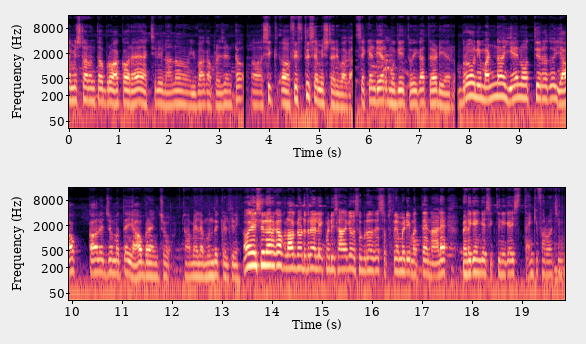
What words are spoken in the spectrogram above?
ಸೆಮಿಸ್ಟರ್ ಅಂತ ಬ್ರೋ ಹಾಕೋರೆ? ಆಕ್ಚುಲಿ ನಾನು ಇವಾಗ ಪ್ರೆಸೆಂಟ್ ಸಿಕ್ ಫಿಫ್ತ್ ಸೆಮಿಸ್ಟರ್ ಇವಾಗ. ಸೆಕೆಂಡ್ ಇಯರ್ ಮುಗೀತು, ಈಗ ಥರ್ಡ್ ಇಯರ್ ಬ್ರೋ ನಿಮ್ಮ ಅಣ್ಣ ಏನ್ ಓದ್ತಿರೋದು? ಯಾವ ಕಾಲೇಜು ಮತ್ತೆ ಯಾವ ಬ್ರಾಂಚು? ಆಮೇಲೆ ಮುಂದಕ್ಕೆ ಕೇಳ್ತೀನಿ. ಓಕೆ ಸಿಲ್ವರ್ಗ ಬ್ಲಾಗ್ ನೋಡಿದ್ರೆ ಲೈಕ್ ಮಾಡಿ ಚಾನಲ್ಗೆ ಹೊಸಬ್ರು ಸಬ್ಸ್ಕ್ರೈಬ್ ಮಾಡಿ ಮತ್ತೆ ನಾಳೆ ಬೆಳಗ್ಗೆ ಹಂಗೆ ಸಿಗ್ತೀನಿ guys thank you for watching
